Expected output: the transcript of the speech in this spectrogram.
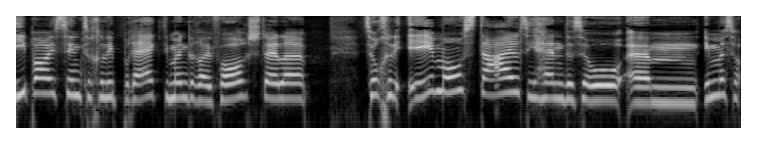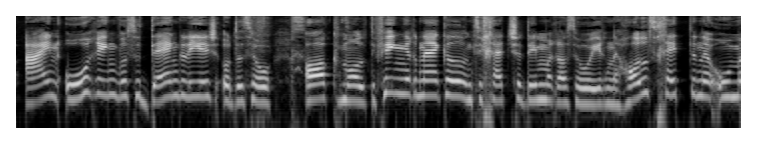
E-Boys sind ein bisschen prägt, die müsst ihr euch vorstellen. So ein bisschen Emo-Style. Sie haben so, ähm, immer so ein Ohrring, der so dangly ist, oder so angemalte Fingernägel und sie catchen immer an so ihren Halsketten um.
